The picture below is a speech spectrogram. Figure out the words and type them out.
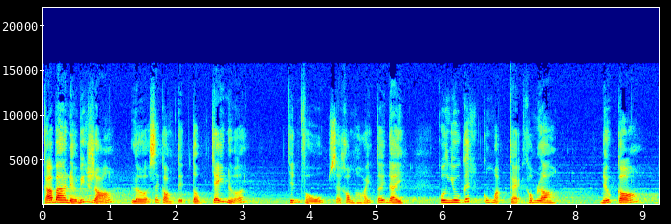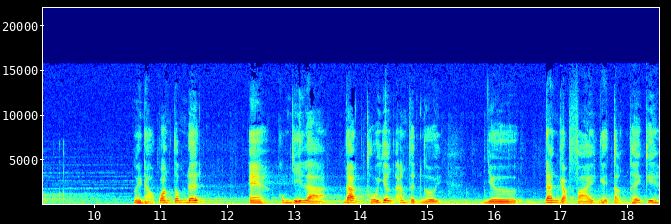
Cả ba đều biết rõ lửa sẽ còn tiếp tục cháy nữa. Chính phủ sẽ không hỏi tới đây. Quân du kích cũng mặc kệ không lo. Nếu có người nào quan tâm đến, e cũng chỉ là đám thổ dân ăn thịt người như đang gặp phải ngày tận thế kia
